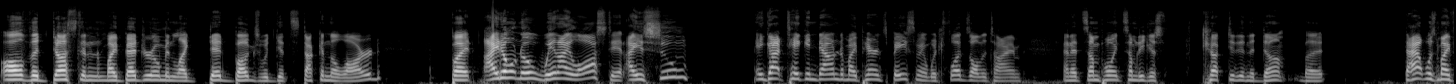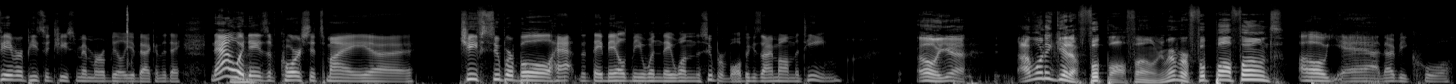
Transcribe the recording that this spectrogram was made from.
all the dust in my bedroom and like dead bugs would get stuck in the lard. But I don't know when I lost it. I assume it got taken down to my parents' basement, which floods all the time. And at some point somebody just chucked it in the dump. But that was my favorite piece of Chiefs memorabilia back in the day. Nowadays, of course, it's my uh, Chiefs Super Bowl hat that they mailed me when they won the Super Bowl because I'm on the team. Oh yeah, I want to get a football phone. Remember football phones? Oh yeah, that'd be cool.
